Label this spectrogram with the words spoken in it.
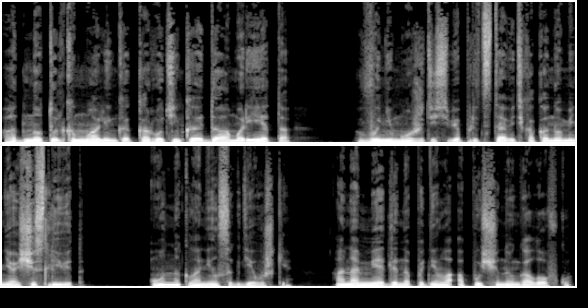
Одно только маленькое, коротенькое «да», Мариетта. Вы не можете себе представить, как оно меня осчастливит. Он наклонился к девушке. Она медленно подняла опущенную головку.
